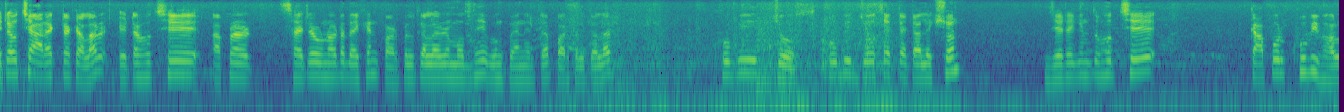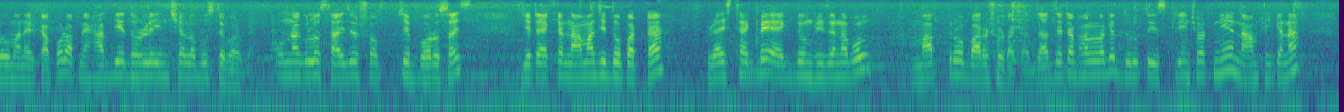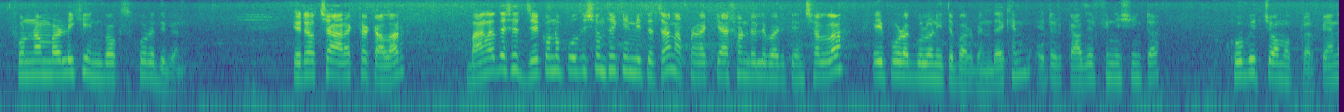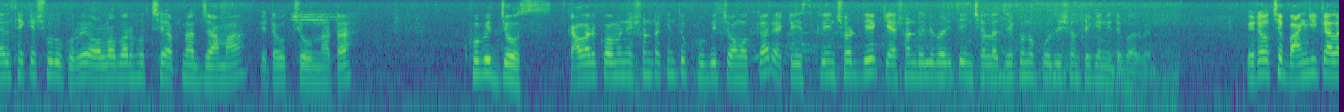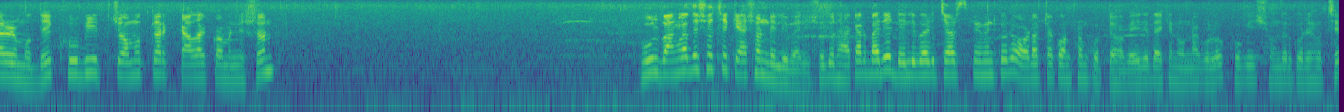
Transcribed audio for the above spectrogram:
এটা হচ্ছে আর একটা কালার এটা হচ্ছে আপনার সাইডের ওনাটা দেখেন পার্পল কালারের মধ্যে এবং প্যানেলটা পার্পল কালার খুবই জোস খুবই জোস একটা কালেকশন যেটা কিন্তু হচ্ছে কাপড় খুবই ভালো মানের কাপড়। আপনি হাত দিয়ে ধরলে ইনশাল্লাহ বুঝতে পারবেন। ওনাগুলো সাইজও সবচেয়ে বড় সাইজ যেটা একটা নামাজি দোপাট্টা। প্রাইস থাকবে একদম রিজনেবল মাত্র বারোশো টাকা। যার যেটা ভালো লাগে দ্রুত স্ক্রিনশট নিয়ে নাম, ঠিকানা ফোন নাম্বার লিখে ইনবক্স করে দিবেন। এটা হচ্ছে আর একটা কালার বাংলাদেশের যে কোনো পজিশন থেকে নিতে চান, আপনারা ক্যাশ অন ডেলিভারিতে ইনশাল্লাহ এই প্রোডাক্টগুলো নিতে পারবেন। দেখেন, এটার কাজের ফিনিশিংটা খুবই চমৎকার। প্যানেল থেকে শুরু করে অল ওভার হচ্ছে আপনার জামা, এটা হচ্ছে ওনাটা খুবই জোস। কালার কম্বিনেশনটা কিন্তু খুবই চমৎকার। একটা স্ক্রিনশট দিয়ে ক্যাশ অন ডেলিভারিতে ইনশাল্লাহ যে কোনো পজিশন থেকে নিতে পারবেন। এটা হচ্ছে বাঙ্গি কালারের মধ্যে খুবই চমৎকার কালার কম্বিনেশন ফুল বাংলাদেশ হচ্ছে ক্যাশ অন ডেলিভারি শুধু ঢাকার বাইরে ডেলিভারি চার্জ পেমেন্ট করে অর্ডারটা কনফার্ম করতে হবে। এই যে দেখেন ওনাগুলো খুবই সুন্দর করে হচ্ছে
